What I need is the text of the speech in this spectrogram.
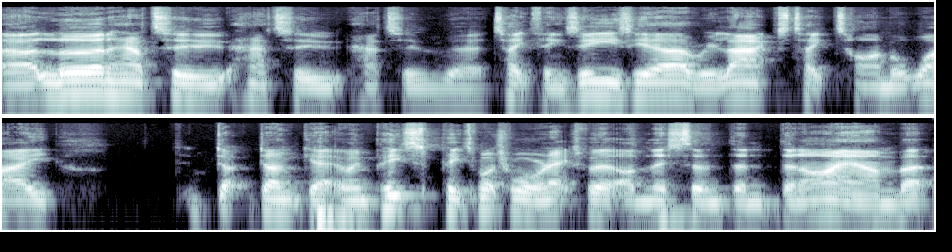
uh, learn how to how to how to uh, take things easier relax take time away don't get. I mean, Pete's Pete's much more an expert on this than than, than I am, but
